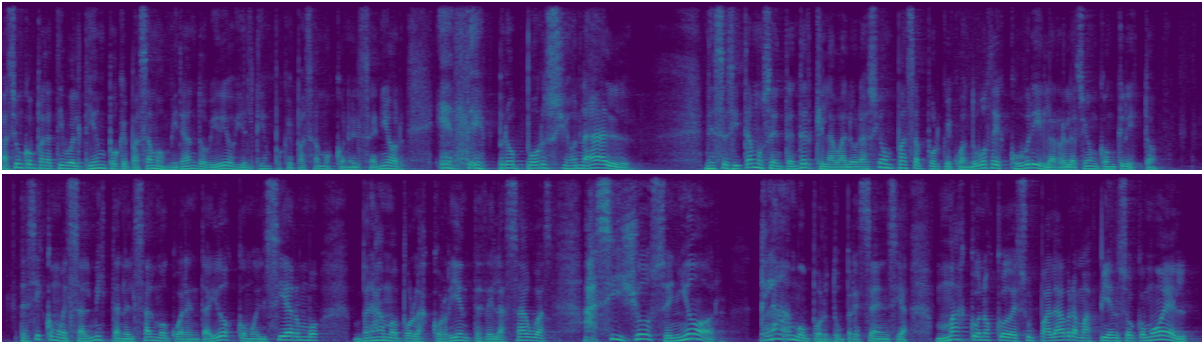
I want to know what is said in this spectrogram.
Hace un comparativo el tiempo que pasamos mirando videos y el tiempo que pasamos con el Señor. Es desproporcional. Necesitamos entender que la valoración pasa porque cuando vos descubrís la relación con Cristo, decís como el salmista en el Salmo 42, como el siervo brama por las corrientes de las aguas, así yo, Señor, clamo por tu presencia. Más conozco de su palabra, más pienso como Él.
